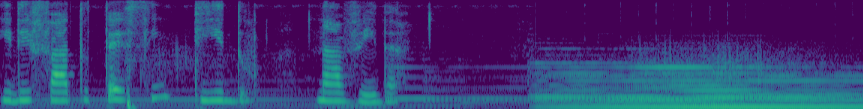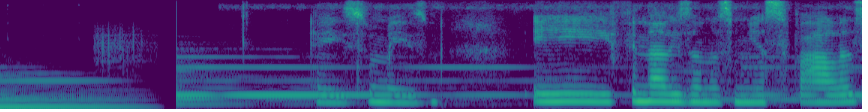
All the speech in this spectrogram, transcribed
e de fato ter sentido na vida. Isso mesmo. E finalizando as minhas falas,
